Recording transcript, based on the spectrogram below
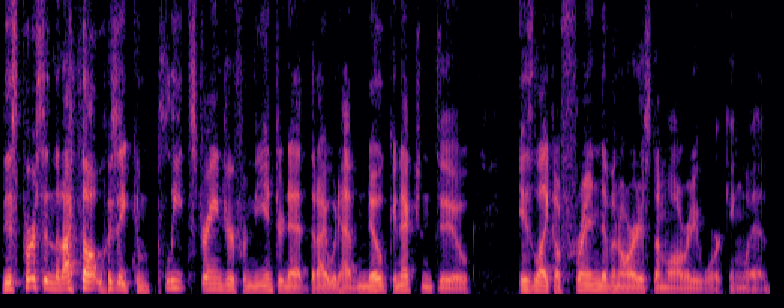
this person that I thought was a complete stranger from the internet that I would have no connection to is like a friend of an artist I'm already working with.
